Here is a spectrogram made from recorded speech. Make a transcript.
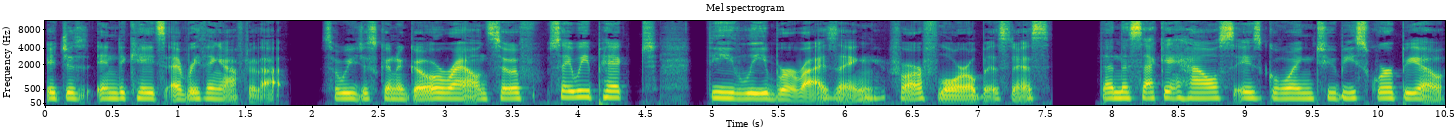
it just indicates everything after that. So we're just going to go around. So if, say, we picked the Libra rising for our floral business, then the second house is going to be Scorpio,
